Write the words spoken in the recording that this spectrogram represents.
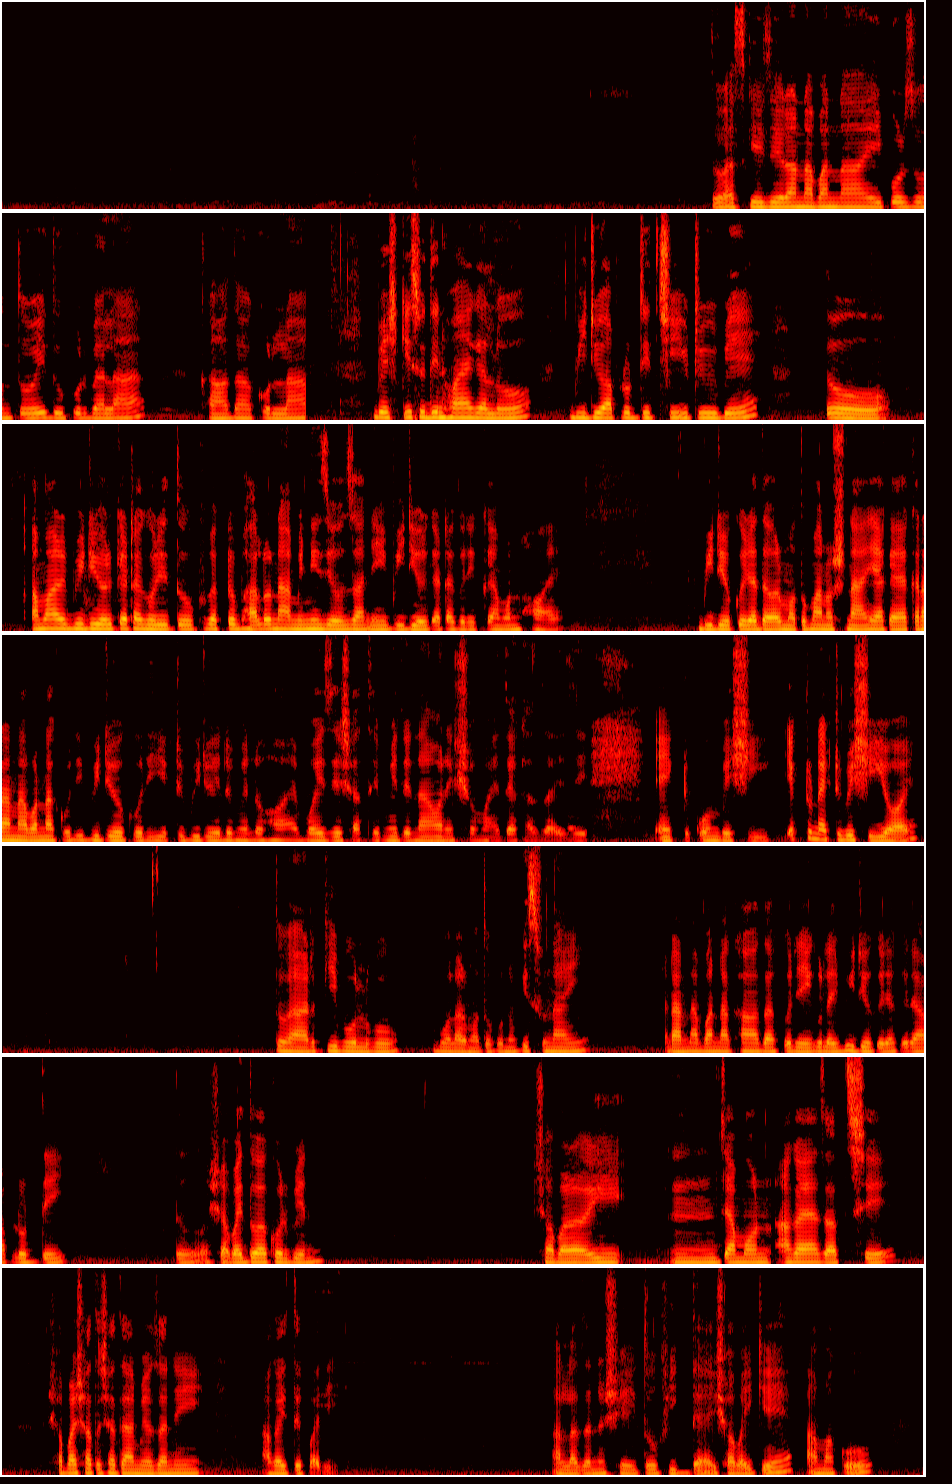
তো আজকে যে রান্না বান্না এই পর্যন্তই। দুপুরবেলা খাওয়া দাওয়া করলাম। বেশ কিছুদিন হয়ে গেল। ভিডিও আপলোড দিচ্ছি ইউটিউবে। তো আমার ভিডিওর ক্যাটাগরি তো খুব একটা ভালো না, আমি নিজেও জানি ভিডিওর ক্যাটাগরি কেমন হয়। ভিডিও করে দেওয়ার মতো মানুষ নাই, একা একা রান্না বান্না করি ভিডিও করি, একটু ভিডিও এলোমেলো হয় বয়েজের সাথে মেলে না অনেক সময় দেখা যায় যে একটু কম বেশি, একটু না একটু বেশি হয়। তো আর কি বলব, বলার মতো কোনো কিছু নাই। রান্না বান্না খাওয়া দাওয়া করে এগুলাই ভিডিও করে করে আপলোড দেই। তো সবাই দোয়া করবেন। সবাই যেমন আগায়া যাচ্ছে, সবার সাথে সাথে আমিও জানি আগাইতে পারি। আল্লাহ যেন সেই তৌফিক দেয় সবাইকে, আমাকেও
